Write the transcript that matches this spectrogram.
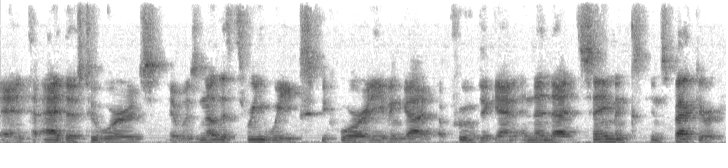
and to add those two words, it was another three weeks before it even got approved again. And then that same inspector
